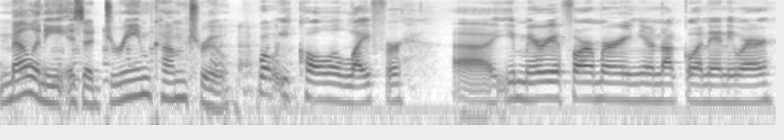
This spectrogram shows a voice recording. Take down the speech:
Melanie is a dream come true. What we call a lifer. Uh, you marry a farmer and you're not going anywhere.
